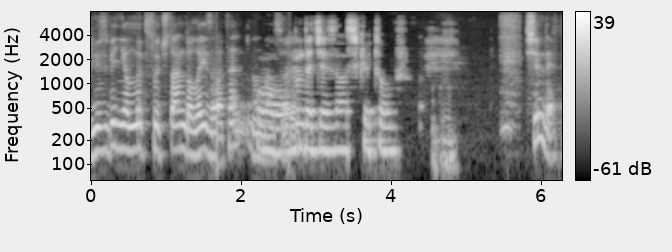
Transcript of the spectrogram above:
100 bin yıllık suçtan dolayı zaten ondan o, sonra. onun da cezası kötü olur. Şimdi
